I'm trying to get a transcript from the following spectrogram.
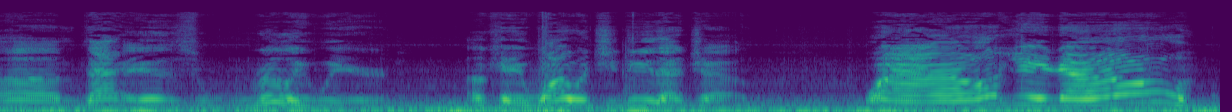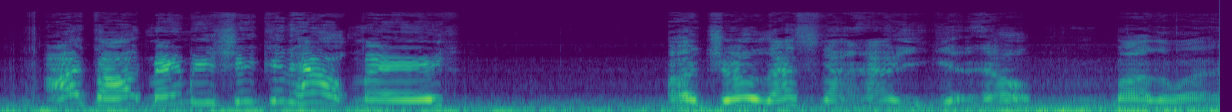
Um, that is really weird. Okay, why would you do that, Joe? Well, you know, I thought maybe she could help me. Uh, Joe, that's not how you get help, by the way.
